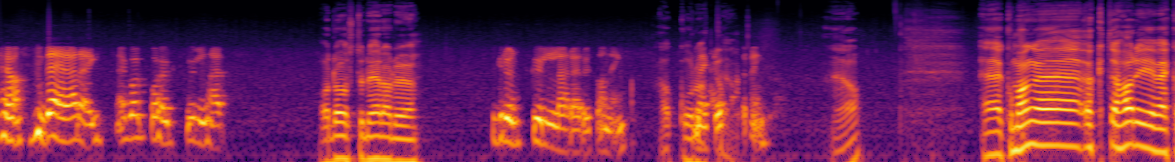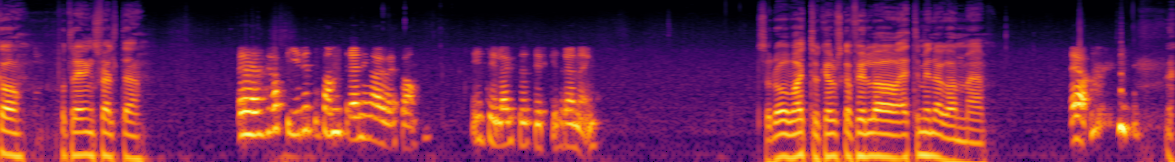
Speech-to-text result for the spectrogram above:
Ja, det er jeg. Jeg går på høgskolen her. Og da studerer du Grunnskolelærerutdanning med akkurat, ja. ja. Eh, hvor mange økter har de i veka på treningsfeltet? Eh, vi har fire til fem treninger i veka, i tillegg til styrketrening. Så da veit du hva du skal fylle ettermiddagene med. Ja, det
